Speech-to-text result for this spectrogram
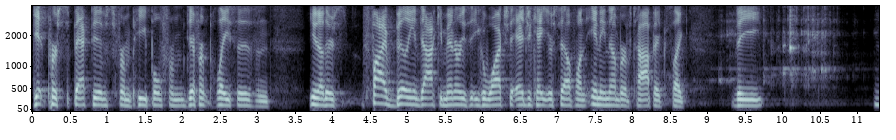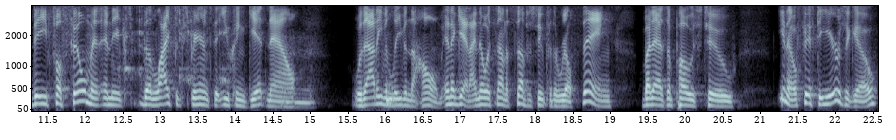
get perspectives from people from different places. And you know, there's five billion documentaries that you could watch to educate yourself on any number of topics. Like the the fulfillment and the ex- the life experience that you can get now mm-hmm. without even leaving the home. And again, I know it's not a substitute for the real thing, but as opposed to, you know, 50 years ago,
